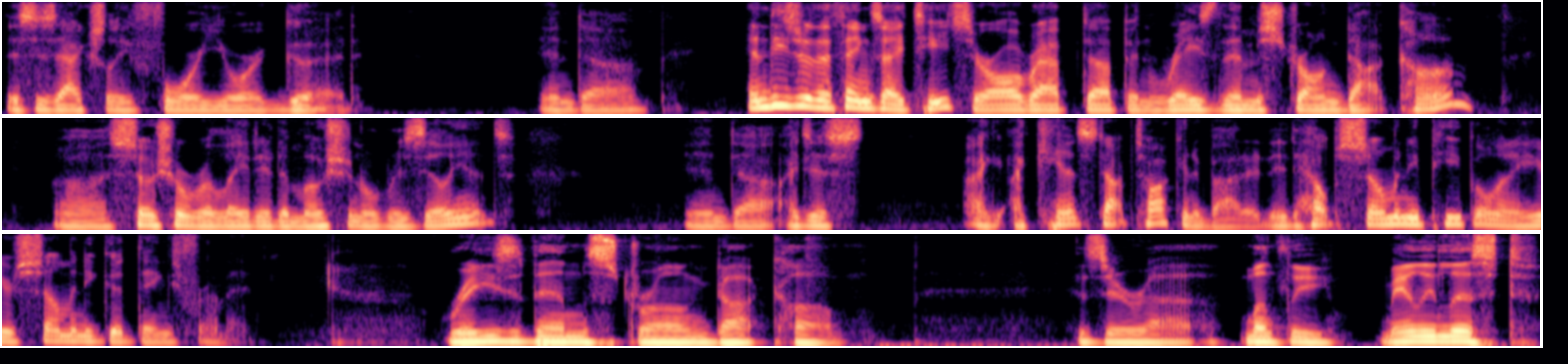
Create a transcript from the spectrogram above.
This is actually for your good. And uh, and these are the things I teach. They're all wrapped up in raisethemstrong.com, uh, social related emotional resilience. And uh, I just, I, I can't stop talking about it. It helps so many people, and I hear so many good things from it. RaiseThemStrong.com. Is there a monthly mailing list?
